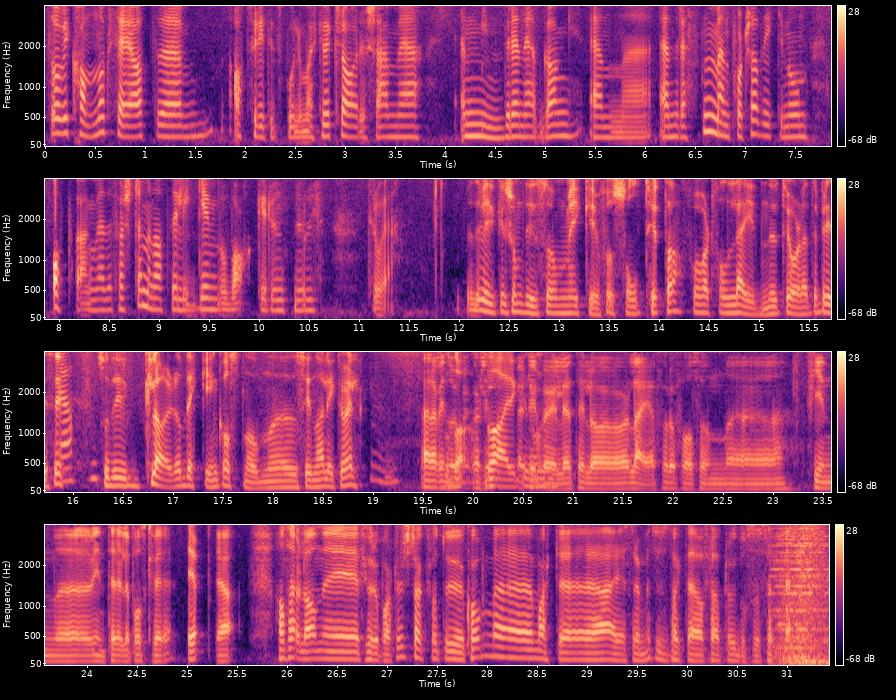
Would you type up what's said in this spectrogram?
Så vi kan nok se at, at fritidsboligmarkedet klarer seg med en mindre nedgang enn eh, en resten, men fortsatt ikke noen oppgang med det første, men at det ligger og vaker rundt null, tror jeg. Men det virker som de som ikke får solgt hytta, får i hvert fall leid den ut i ålreite priser. Ja. Så de klarer å dekke inn kostnadene sine allikevel. Mm. Her er vi nordmenn kanskje da mer tilbøyelige sånn... til å leie for å få sånn uh, fin uh, vinter- eller påskeferie. Yep. Ja. Hans Hauland i Fjord Partners, takk for at du kom. Uh, Marte Erje Strømme, tusen takk. Det er fra Prognosesenteret.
